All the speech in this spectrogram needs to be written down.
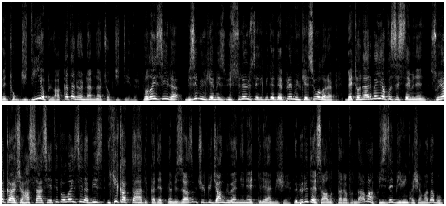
ve çok ciddi yapıyor. Hakikaten önlemler çok ciddidir. Dolayısıyla bizim ülkemiz üstüne üstelik bir de deprem ülkesi olarak betonerme yapı sisteminin suya karşı hassasiyeti dolayısıyla biz iki kat daha dikkat etmemiz lazım. Çünkü can güvenliğini etkileyen bir şey. Öbürü de sağlık tarafında ama bizde birinci aşamada bu.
